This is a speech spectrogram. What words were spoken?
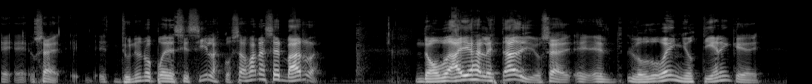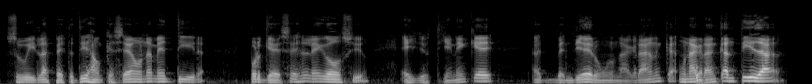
eh, eh, o sea, Junior no puede decir, sí, las cosas van a ser barra. No vayas al estadio. O sea, el- los dueños tienen que subir las expectativas, aunque sea una mentira, porque ese es el negocio. Ellos tienen que, vendieron una gran, una gran cantidad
